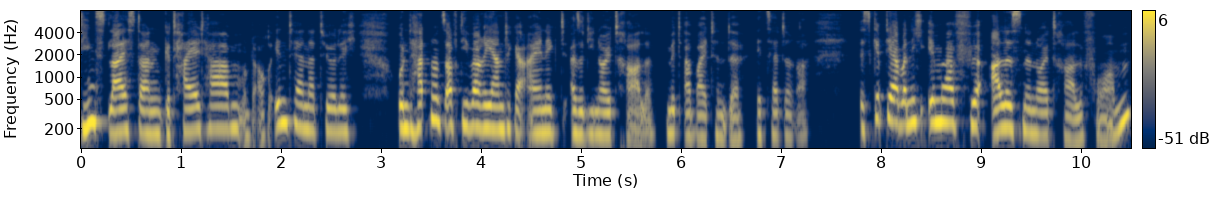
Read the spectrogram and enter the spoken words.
Dienstleistern geteilt haben und auch intern natürlich und hatten uns auf die Variante geeinigt, also die neutrale, Mitarbeitende etc. Es gibt ja aber nicht immer für alles eine neutrale Form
